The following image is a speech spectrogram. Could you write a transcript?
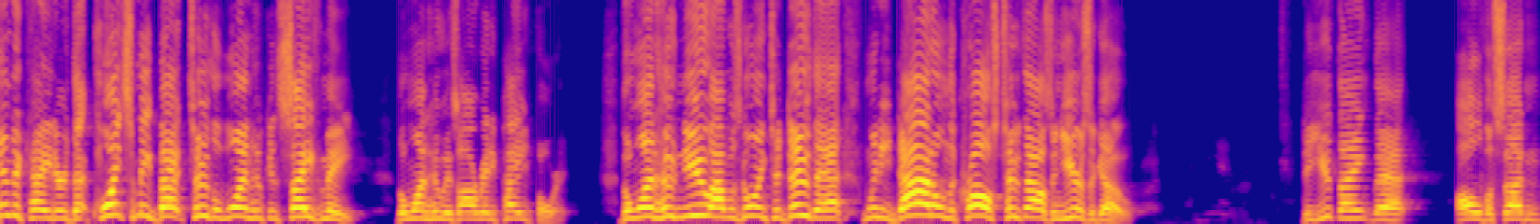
indicator that points me back to the one who can save me, the one who has already paid for it. The one who knew I was going to do that when he died on the cross 2,000 years ago. Do you think that all of a sudden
